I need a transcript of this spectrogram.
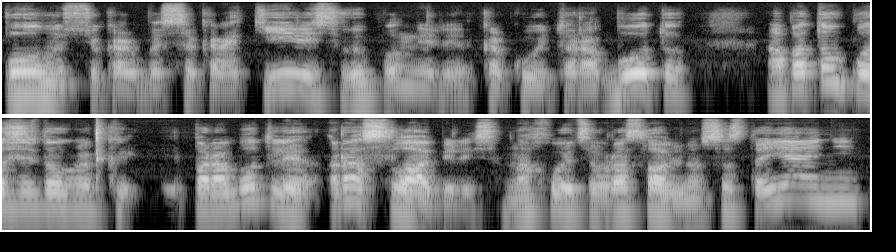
полностью как бы сократились, выполнили какую-то работу, а потом после того, как поработали, расслабились, находятся в расслабленном состоянии.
